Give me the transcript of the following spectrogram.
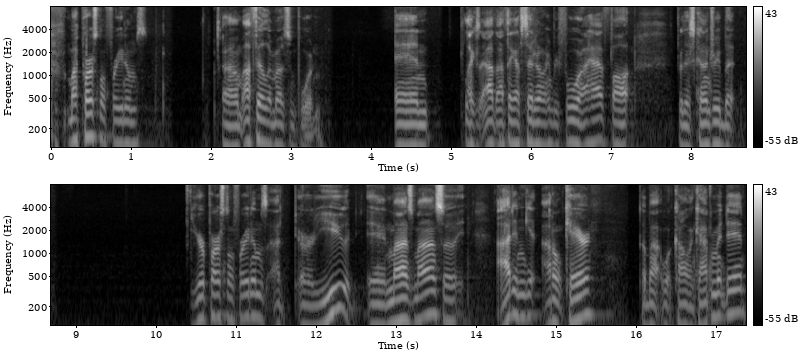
my personal freedoms, um, I feel are most important. And like I, I think I've said it on here before, I have fought for this country, but your personal freedoms are you and mine's mine. So I didn't get. I don't care about what Colin Kaepernick did.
